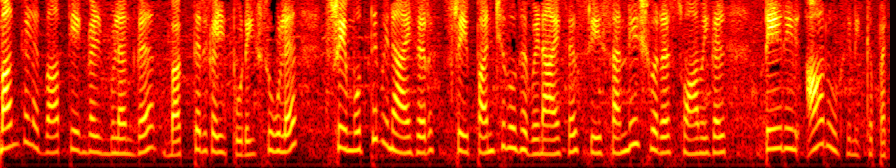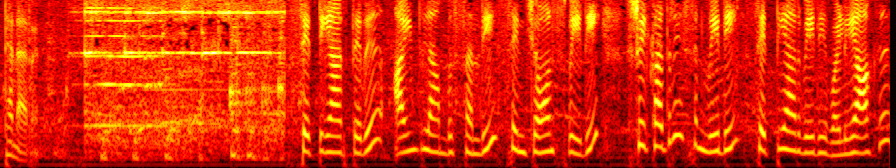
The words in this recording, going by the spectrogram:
மங்கள வாத்தியங்கள் முழங்க பக்தர்கள் புடைசூழ ஸ்ரீ முத்து விநாயகர் ஸ்ரீ பஞ்சமுக விநாயகர் ஸ்ரீ சண்டேஸ்வரர் சுவாமிகள் தேரில் ஆரோகணிக்கப்பட்டனர். செட்டியார் தெரு ஐந்துலாம்பு சந்தி சென்ட் ஜான்ஸ் வீதி ஸ்ரீ கதிரேசன் வீதி செட்டியார் வீதி வழியாக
